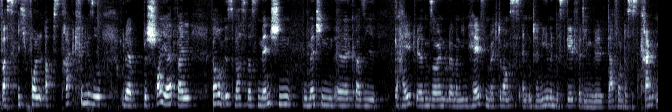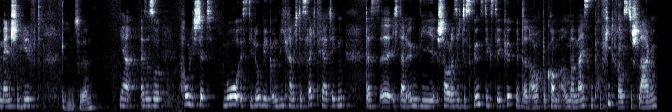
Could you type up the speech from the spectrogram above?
was ich voll abstrakt finde, so oder bescheuert, weil warum ist was, was Menschen, wo Menschen äh, quasi geheilt werden sollen oder man ihnen helfen möchte, warum ist es ein Unternehmen, das Geld verdienen will, davon, dass es kranken Menschen hilft? Gesund zu werden. Ja, also so, holy shit, wo ist die Logik und wie kann ich das rechtfertigen, dass äh, ich dann irgendwie schaue, dass ich das günstigste Equipment dann auch noch bekomme, um am meisten Profit rauszuschlagen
